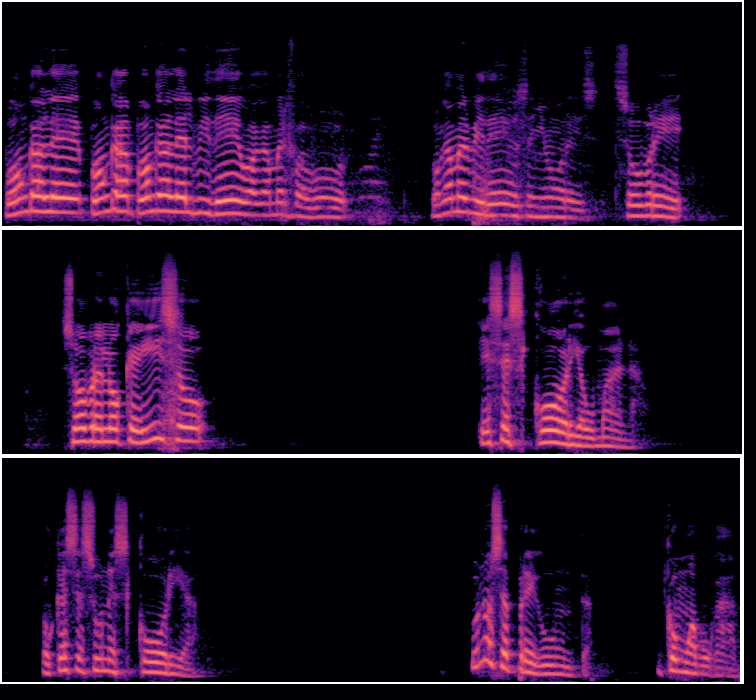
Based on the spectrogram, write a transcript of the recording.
Póngale, ponga, póngale el video, hágame el favor. Póngame el video, señores, sobre, sobre lo que hizo esa escoria humana porque esa es una escoria. Uno se pregunta, como abogado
